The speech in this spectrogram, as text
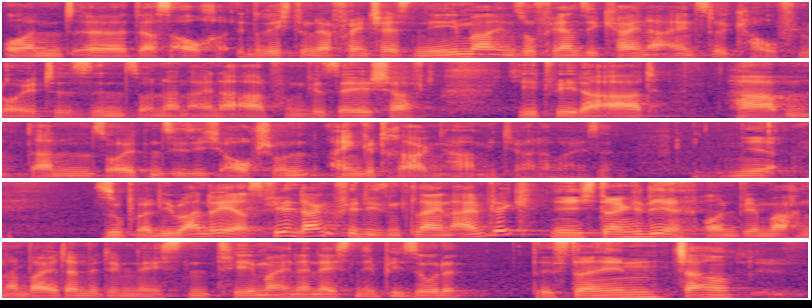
Und äh, das auch in Richtung der Franchise-Nehmer, insofern sie keine Einzelkaufleute sind, sondern eine Art von Gesellschaft jedweder Art haben. Dann sollten sie sich auch schon eingetragen haben, idealerweise. Ja. Super, lieber Andreas, vielen Dank für diesen kleinen Einblick. Ich danke dir. Und wir machen dann weiter mit dem nächsten Thema in der nächsten Episode. Bis dahin. Ciao. Tschüss.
